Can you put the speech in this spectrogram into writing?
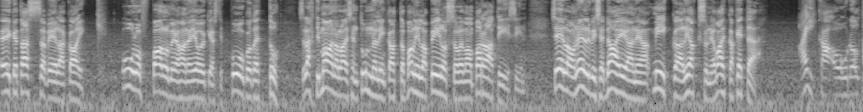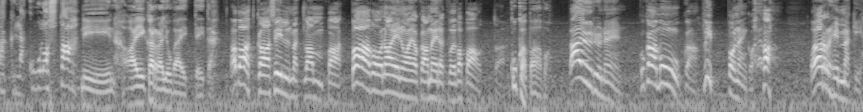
Eikä tässä vielä kaikki. Ulof Palmeahan ei oikeasti puukotettu. Se lähti maanalaisen tunnelin kautta Balilla piilossa olevaan paratiisiin. Siellä on Elvis ja Diane ja Mikael Jakson ja vaikka ketä. Aika oudolta kyllä kuulostaa. Niin, aika raju väitteitä. Avatkaa silmät, lampaat. Paavo on ainoa, joka meidät voi vapauttaa. Kuka Paavo? Väyryneen. Kuka muukaan? Lipponenko? Ha! Vai Arhimäki?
